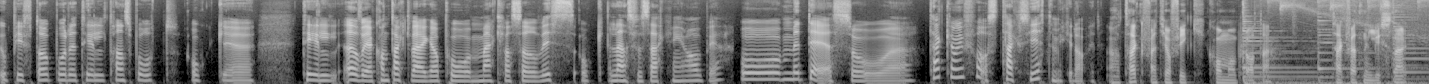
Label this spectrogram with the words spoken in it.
uppgifter både till transport och eh, till övriga kontaktvägar på Mäklarservice och Länsförsäkringar AB. Och med det så eh, tackar vi för oss. Tack så jättemycket David. Ja, tack för att jag fick komma och prata. Tack för att ni lyssnar.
